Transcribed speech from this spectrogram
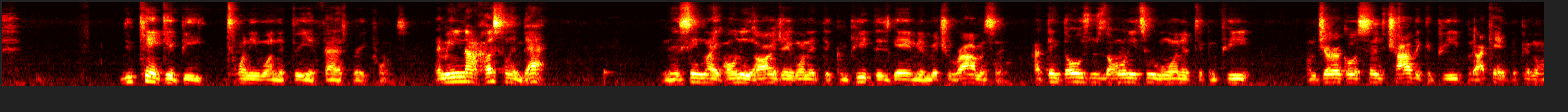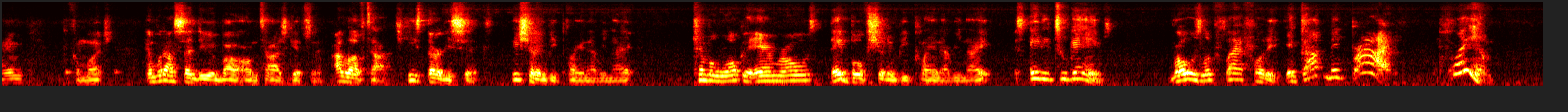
you can't get beat 21 to 3 in fast break points. I mean, you're not hustling back. And it seemed like only RJ wanted to compete this game and Mitchell Robinson. I think those was the only two who wanted to compete. Um, Jericho Sims tried to compete, but I can't depend on him for much. And what I said to you about um Taj Gibson, I love Taj. He's 36. He shouldn't be playing every night. Kemba Walker and Rose, they both shouldn't be playing every night. It's 82 games. Rose looked flat footed. You got McBride. Play him.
